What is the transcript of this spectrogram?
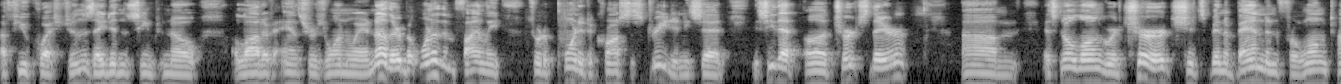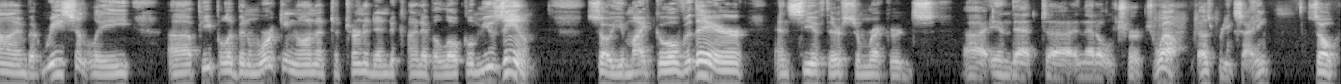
a few questions. They didn't seem to know a lot of answers one way or another, but one of them finally sort of pointed across the street and he said, You see that uh, church there? Um, it's no longer a church. It's been abandoned for a long time, but recently uh, people have been working on it to turn it into kind of a local museum. So you might go over there and see if there's some records uh, in that uh, in that old church. Well, that was pretty exciting. So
